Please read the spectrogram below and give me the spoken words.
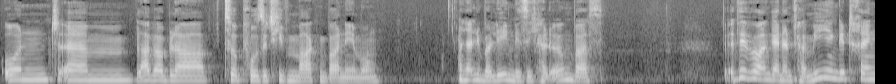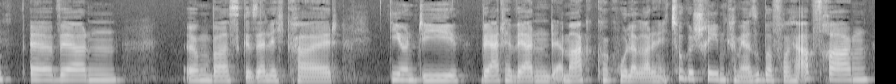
und ähm, bla bla bla zur positiven Markenwahrnehmung. Und dann überlegen die sich halt irgendwas. Wir wollen gerne ein Familiengetränk äh, werden, irgendwas, Geselligkeit. Die und die Werte werden der Marke Coca-Cola gerade nicht zugeschrieben, kann man ja super vorher abfragen.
